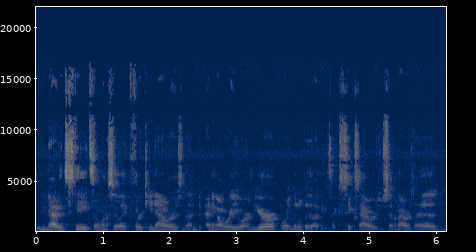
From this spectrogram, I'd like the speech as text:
the United States, I want to say like 13 hours, and then depending on where you are in Europe, we're a little bit, I think it's like six hours or seven hours ahead, and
